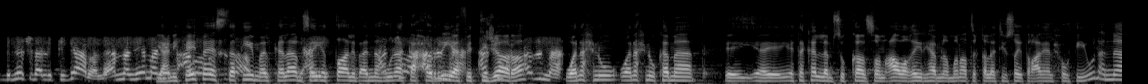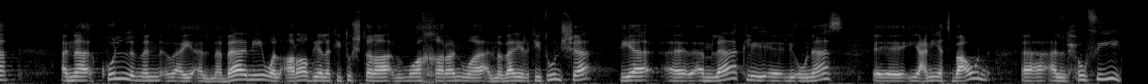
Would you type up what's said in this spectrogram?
بالنسبة للتجارة لأن اليمن يعني كيف يستقيم الكلام يعني سيد طالب أن هناك حرية في التجارة؟ ونحن ونحن كما يتكلم سكان صنعاء وغيرها من المناطق التي يسيطر عليها الحوثيون أن أن كل من المباني والأراضي التي تشترى مؤخرا والمباني التي تنشأ هي أملاك لأناس يعني يتبعون الحوثيين.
